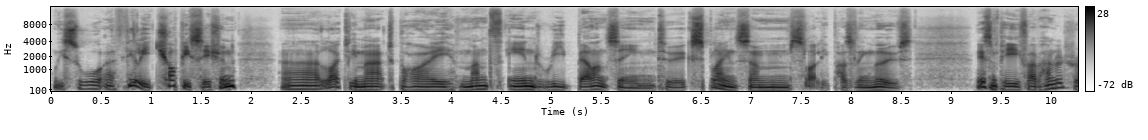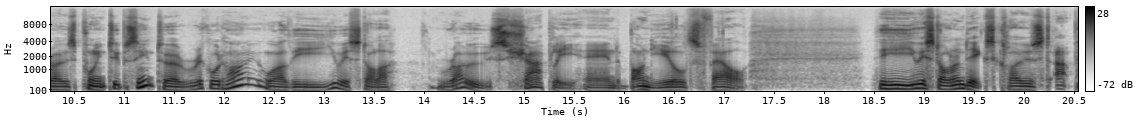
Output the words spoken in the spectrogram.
we saw a fairly choppy session, uh, likely marked by month end rebalancing to explain some slightly puzzling moves. The S&P 500 rose 0.2% to a record high, while the US dollar rose sharply and bond yields fell. The US dollar index closed up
